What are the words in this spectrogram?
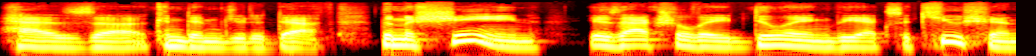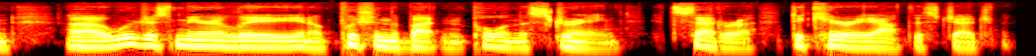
has uh, condemned you to death. The machine is actually doing the execution. Uh, we're just merely you know pushing the button, pulling the string, etc., to carry out this judgment.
